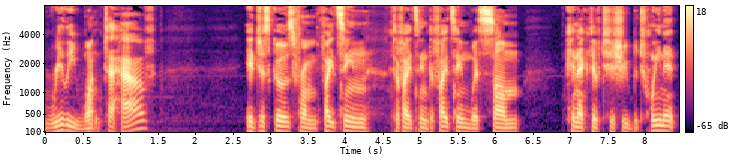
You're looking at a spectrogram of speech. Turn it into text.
really want to have. It just goes from fight scene to fight scene to fight scene with some connective tissue between it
